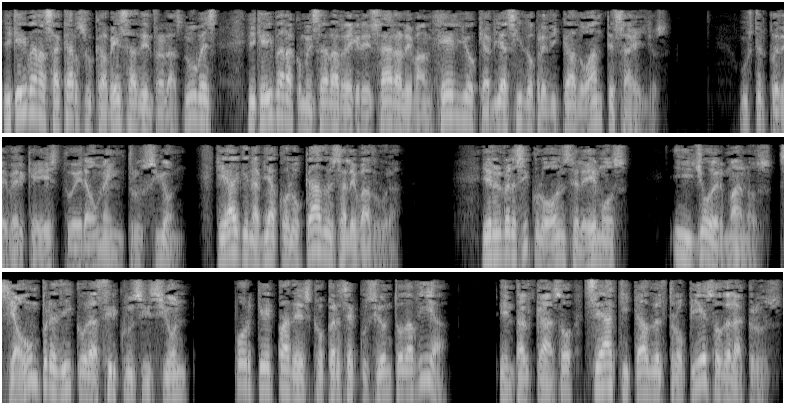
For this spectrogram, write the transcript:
y que iban a sacar su cabeza de entre las nubes y que iban a comenzar a regresar al Evangelio que había sido predicado antes a ellos. Usted puede ver que esto era una intrusión, que alguien había colocado esa levadura. Y en el versículo once leemos, Y yo, hermanos, si aún predico la circuncisión, ¿por qué padezco persecución todavía? En tal caso, se ha quitado el tropiezo de la cruz.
